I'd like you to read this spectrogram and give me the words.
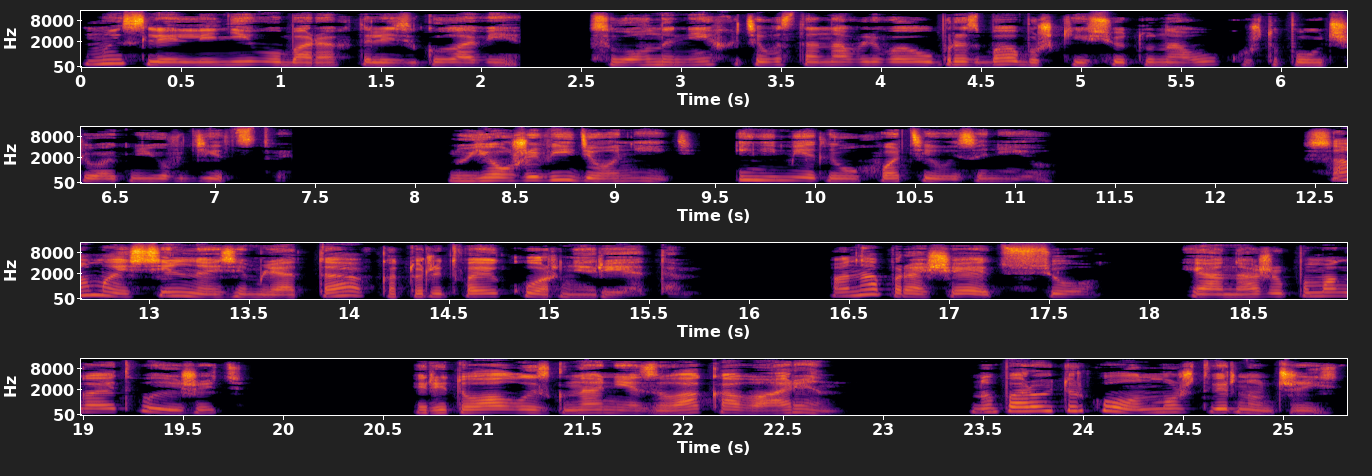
Мысли лениво барахтались в голове, словно нехотя восстанавливая образ бабушки и всю ту науку, что получила от нее в детстве. Но я уже видела нить и немедленно ухватилась за нее. Самая сильная земля та, в которой твои корни, Риэта. Она прощает все, и она же помогает выжить. Ритуал изгнания зла коварен, но порой только он может вернуть жизнь.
